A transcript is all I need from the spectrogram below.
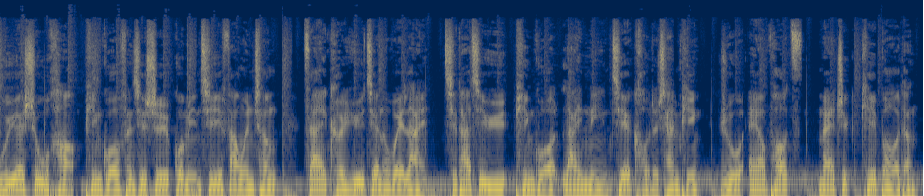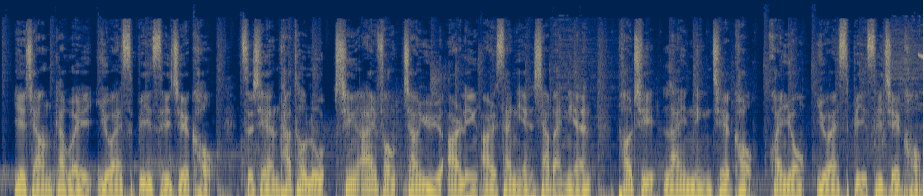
五月十五号苹果分析师郭明基发文称在可预见的未来其他基于苹果 lightning 接口的产品如 airpods magic keyboard 等也将改为 usb c 接口。此前他透露新 iphone 将于二零二三年下半年抛弃 lightning 接口换用 usb c 接口。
